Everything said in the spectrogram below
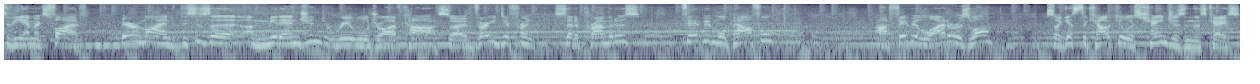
to the MX-5. Bear in mind, this is a, a mid-engined rear-wheel drive car, so a very different set of parameters, fair bit more powerful, a uh, fair bit lighter as well. So I guess the calculus changes in this case.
